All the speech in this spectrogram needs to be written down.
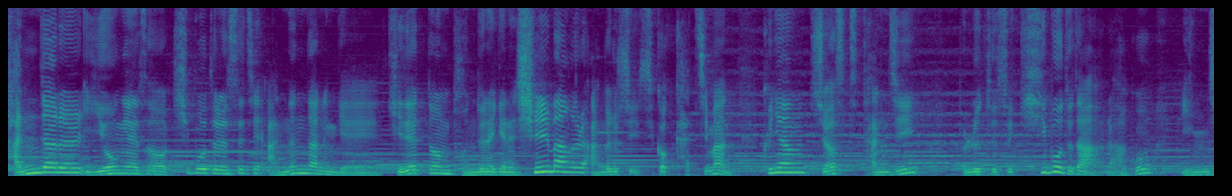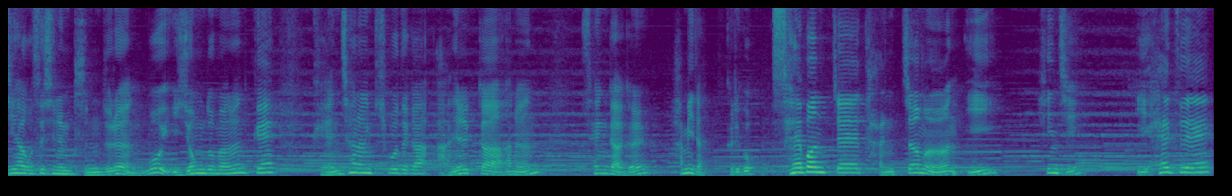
단자를 이용해서 키보드를 쓰지 않는다는 게 기대했던 분들에게는 실망을 안겨줄 수 있을 것 같지만 그냥 just 단지 블루투스 키보드다 라고 인지하고 쓰시는 분들은 뭐 이 정도면은 꽤 괜찮은 키보드가 아닐까 하는 생각을 합니다. 그리고 세 번째 단점은 이 힌지, 이 헤드의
